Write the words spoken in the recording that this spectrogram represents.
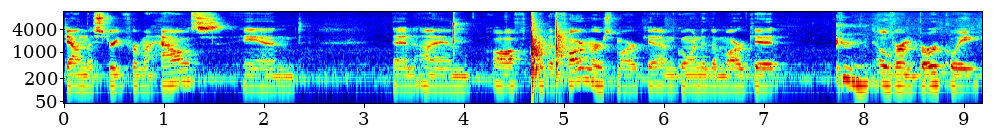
down the street from my house and then I am off to the farmers market. I'm going to the market over in Berkeley.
